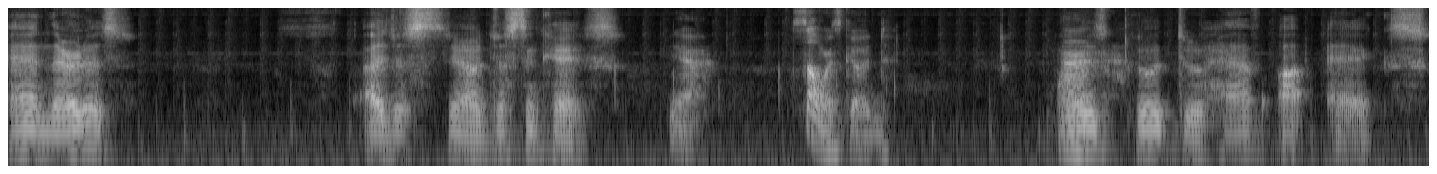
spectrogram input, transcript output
and there it is. I just, you know, just in case. Yeah, it's always good. Always good to have a axe.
